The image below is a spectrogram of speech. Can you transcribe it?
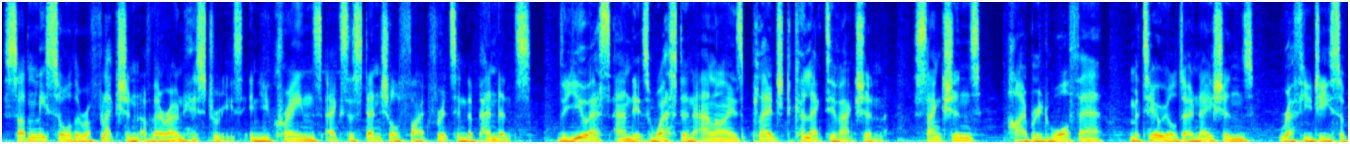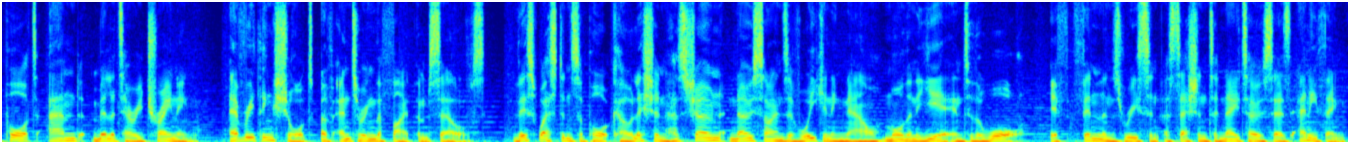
suddenly saw the reflection of their own histories in Ukraine's existential fight for its independence. The US and its Western allies pledged collective action, sanctions, hybrid warfare, material donations, refugee support, and military training, everything short of entering the fight themselves. This Western support coalition has shown no signs of weakening now more than a year into the war. If Finland's recent accession to NATO says anything,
